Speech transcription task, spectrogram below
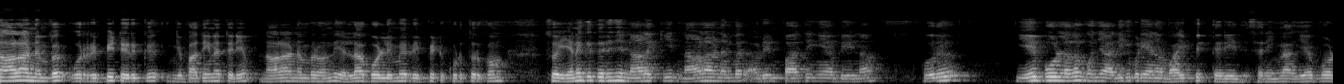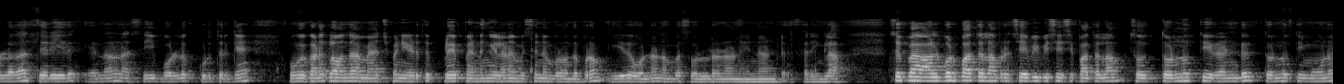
நாலாம் நம்பர் ஒரு ரிப்பீட் இருக்குது இங்கே பார்த்தீங்கன்னா தெரியும். நாலாம் நம்பர் வந்து எல்லா போர்ட்லேயுமே ரிப்பீட் கொடுத்துருக்கோம். ஸோ எனக்கு தெரிஞ்சு நாளைக்கு நாலாம் நம்பர் அப்படின்னு பார்த்தீங்க அப்படின்னா ஒரு ஏ போர்டில் தான் கொஞ்சம் அதிகப்படியான வாய்ப்பு தெரியுது. சரிங்களா? ஏ போர்டில் தான் தெரியுது. இருந்தாலும் நான் சி போர்டில் கொடுத்துருக்கேன். உங்கள் கணக்கில் வந்து மேட்ச் பண்ணி எடுத்து ப்ளே பண்ணுங்கள் இல்லைனா மிஸ் நம்பர் வந்தப்புறம் இது ஒன்று நம்ம சொல்கிறேன் நான் என்னான்ட்டு. சரிங்களா? ஸோ இப்போ ஆல் போர்டு பார்த்துடலாம். அப்புறம் சேபிபிசிசி பார்த்துடலாம். ஸோ தொண்ணூற்றி ரெண்டு தொண்ணூற்றி மூணு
